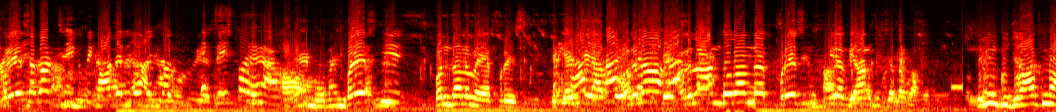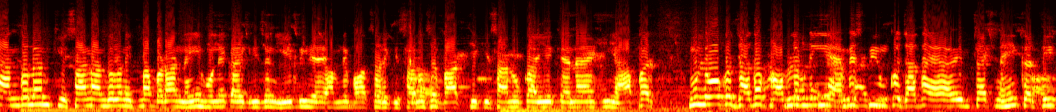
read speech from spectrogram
प्रेस अगर ठीक दिखा देगी तो है। प्रेस तो है। प्रेस भी बंधन में है प्रेस अगला अगला आंदोलन प्रेस अभियान भी चलेगा। लेकिन गुजरात में आंदोलन किसान आंदोलन इतना बड़ा नहीं होने का एक रीजन ये भी है। हमने बहुत सारे किसानों से बात की किसानों का ये कहना है कि यहाँ पर उन लोगों को ज़्यादा प्रॉब्लम नहीं है। एमएसपी उनको ज़्यादा इम्पैक्ट नहीं करती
